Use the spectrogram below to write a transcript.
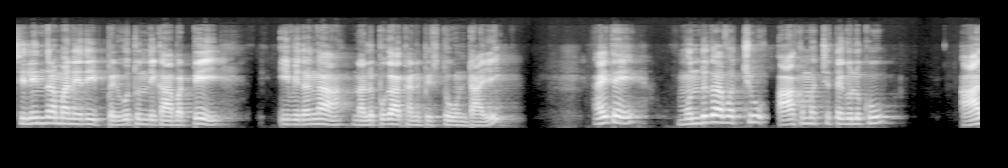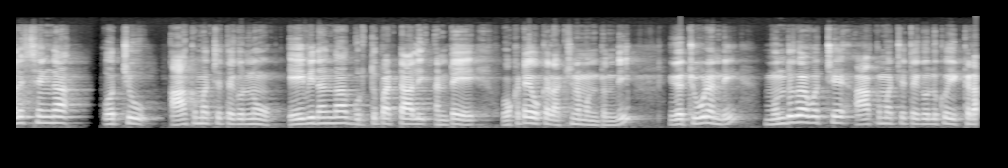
శిలీంధ్రం అనేది పెరుగుతుంది కాబట్టి ఈ విధంగా నలుపుగా కనిపిస్తూ ఉంటాయి. అయితే ముందుగా వచ్చు ఆకుమచ్చ తెగులుకు ఆలస్యంగా వచ్చు ఆకుమచ్చ తెగులను ఏ విధంగా గుర్తుపట్టాలి అంటే ఒకటే ఒక లక్షణం ఉంటుంది. ఇక చూడండి ముందుగా వచ్చే ఆకుమచ్చ తెగులుకు ఇక్కడ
